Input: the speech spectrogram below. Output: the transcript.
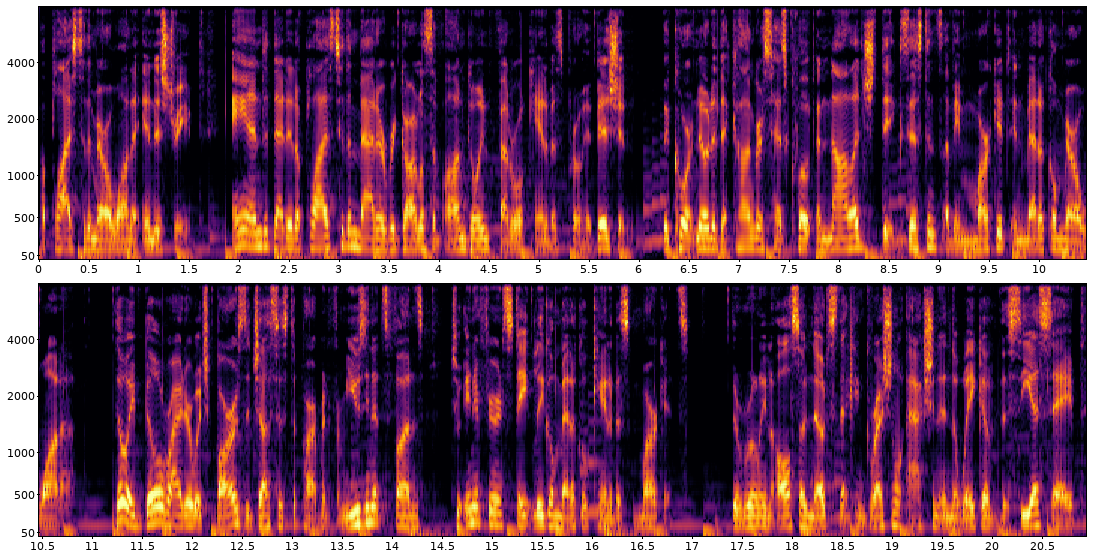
applies to the marijuana industry, and that it applies to the matter regardless of ongoing federal cannabis prohibition. The court noted that Congress has, quote, acknowledged the existence of a market in medical marijuana, though a bill rider which bars the Justice Department from using its funds to interfere in state legal medical cannabis markets. The ruling also notes that congressional action in the wake of the CSA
